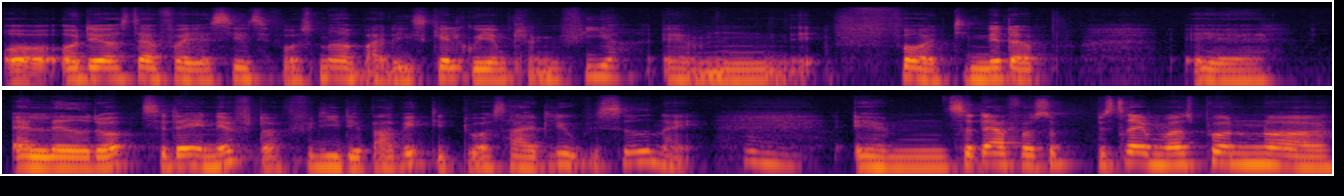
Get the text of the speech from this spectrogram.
og, og det er også derfor, jeg siger til vores medarbejdere, I skal gå hjem klokken 4, øhm, for at de netop øh, er lavet op til dagen efter, fordi det er bare vigtigt, at du også har et liv ved siden af. Mm. Øhm, så derfor så bestræber jeg mig også på, når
